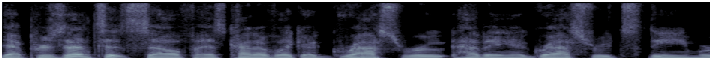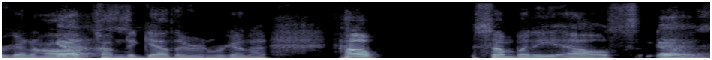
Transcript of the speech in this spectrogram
that presents itself as kind of like a grassroots having a grassroots theme we're going to all yes. come together and we're going to help somebody else yes. and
